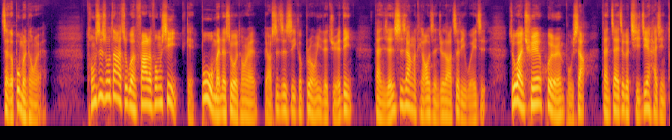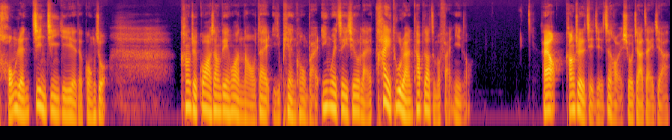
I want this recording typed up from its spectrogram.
整个部门同仁？同事说，大主管发了封信给部门的所有同仁，表示这是一个不容易的决定，但人事上的调整就到这里为止。主管缺会有人补上，但在这个期间还请同仁兢兢业业的工作。Contract 挂上电话，脑袋一片空白，因为这一切都来得太突然，他不知道怎么反应哦。还好，Contract 的姐姐正好也休假在家，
